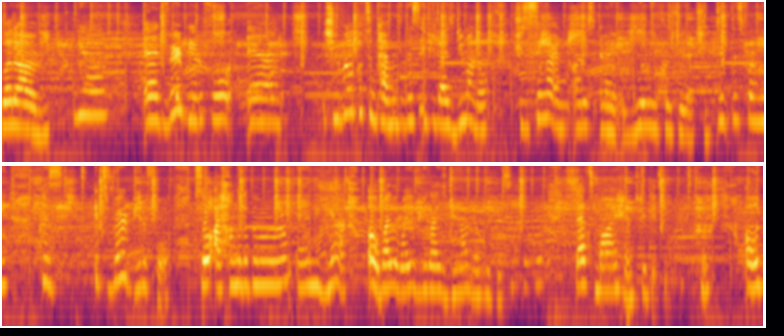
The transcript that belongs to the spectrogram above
but um yeah and it's very beautiful and she really put some time into this if you guys do not know she's a singer and an artist and I really appreciate that she did this for me because it's very beautiful. So I hung it up in my room, and yeah. Oh, by the way, if you guys do not know who this is, that's my hamster Gizmo. I'll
